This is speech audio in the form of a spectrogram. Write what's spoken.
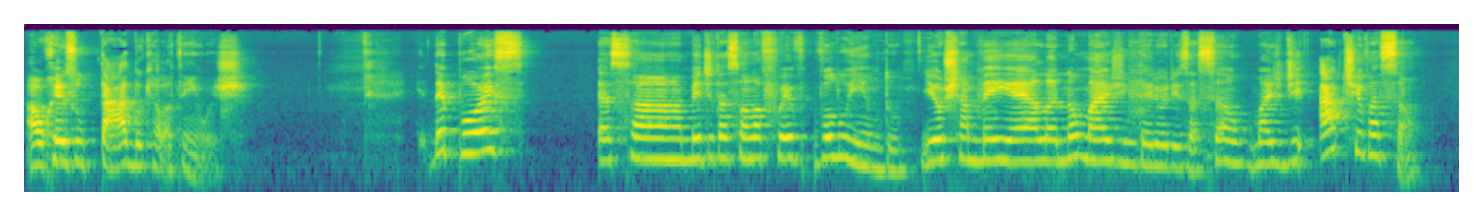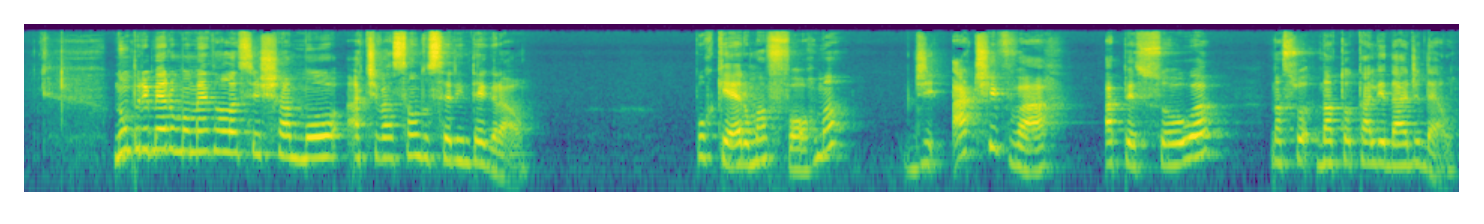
ao resultado que ela tem hoje. Depois essa meditação ela foi evoluindo e eu chamei ela não mais de interiorização, mas de ativação. Num primeiro momento ela se chamou ativação do ser integral, porque era uma forma de ativar a pessoa na, sua, na totalidade dela.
